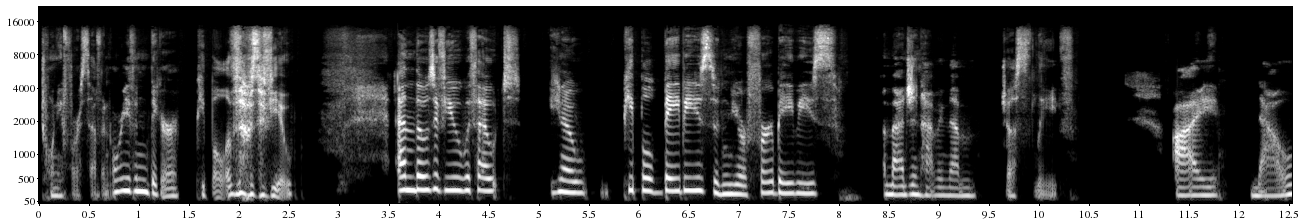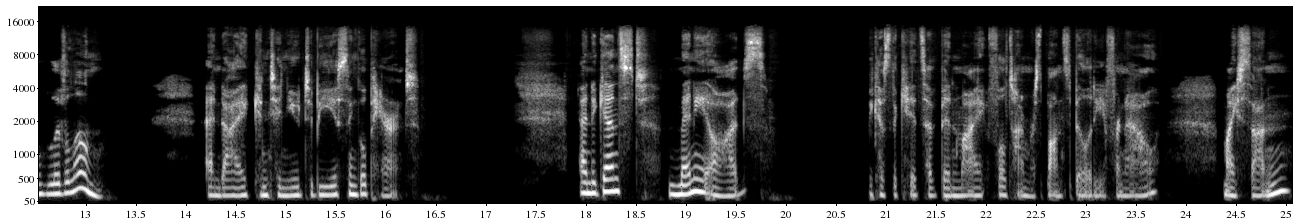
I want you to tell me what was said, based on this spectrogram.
24 7, or even bigger people of those of you. And those of you without, you know, people babies and your fur babies, imagine having them just leave. I now live alone and I continue to be a single parent. And against many odds, because the kids have been my full time responsibility for now, my son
